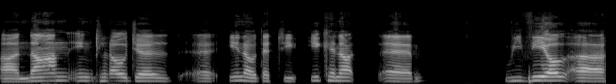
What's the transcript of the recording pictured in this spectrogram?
uh, non-enclosure, uh, you know, that you, you cannot um, reveal uh,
